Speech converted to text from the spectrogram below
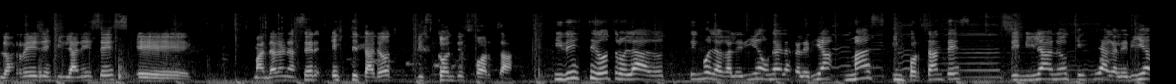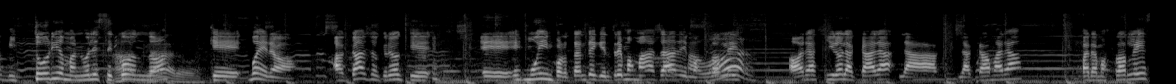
los reyes milaneses eh, mandaron a hacer este tarot Visconti Sforza. Y de este otro lado tengo la galería, una de las galerías más importantes de Milano, que es la galería Vittorio Emanuele II, Ah, claro. que, bueno, acá yo creo que eh, es muy importante que entremos más allá Por de favor. mostrarles. Ahora giro la cara, la, la cámara, para mostrarles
